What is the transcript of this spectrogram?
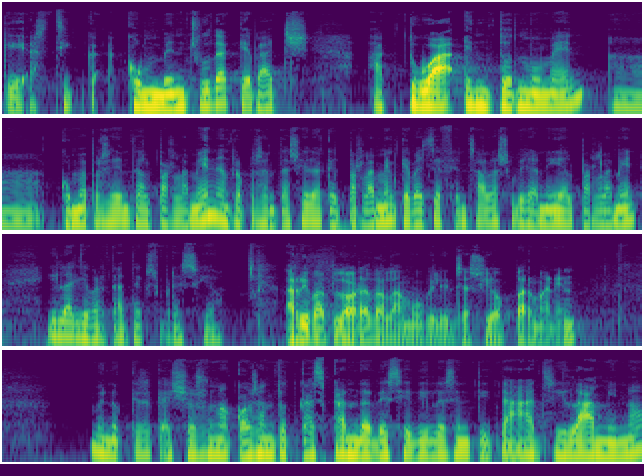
que estic convençuda que vaig actuar en tot moment eh, com a presidenta del Parlament, en representació d'aquest Parlament, que vaig defensar la sobirania del Parlament i la llibertat d'expressió. Ha arribat l'hora de la mobilització permanent? Bueno, que, això és una cosa, en tot cas, que han de decidir les entitats i l'AMI, no?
